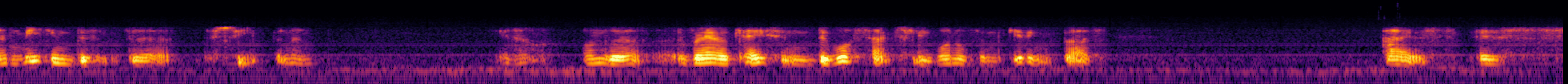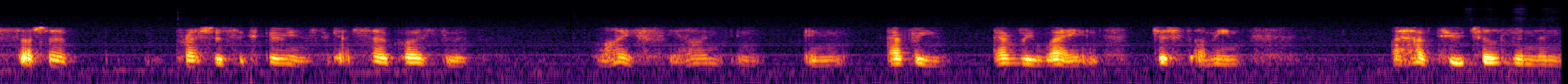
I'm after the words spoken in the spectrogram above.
and meeting the sheep and then you know on the rare occasion there was actually one of them giving birth. Uh, it's, it's such a precious experience to get so close to life, you know, in, in, in every every way. And just, I mean, I have two children and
